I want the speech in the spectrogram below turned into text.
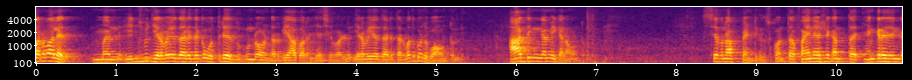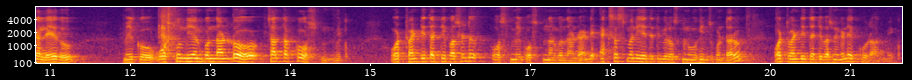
పర్వాలేదు. ఇంచుమించి ఇంచుమించు ఇరవయో తారీఖు దాకా ఒత్తిడి ఎదుర్కొంటూ ఉంటారు వ్యాపారం చేసేవాళ్ళు. ఇరవయో తారీఖు తర్వాత కొంచెం బాగుంటుంది. ఆర్థికంగా మీకు ఎలా ఉంటుంది? Seven of pentacles. కొంత ఫైనాన్షియల్గా అంత ఎంకరేజింగ్గా లేదు. మీకు వస్తుంది అనుకున్న దాంట్లో చాలా తక్కువ వస్తుంది మీకు. ఓ ట్వంటీ థర్టీ పర్సెంట్ వస్తుంది మీకు వస్తుంది అనుకున్న దాంట్లో. అంటే ఎక్సెస్ మనీ ఏదైతే మీరు వస్తుందని ఊహించుకుంటారో ఓ ట్వంటీ థర్టీ పర్సెంట్ కంటే ఎక్కువ రాదు మీకు.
